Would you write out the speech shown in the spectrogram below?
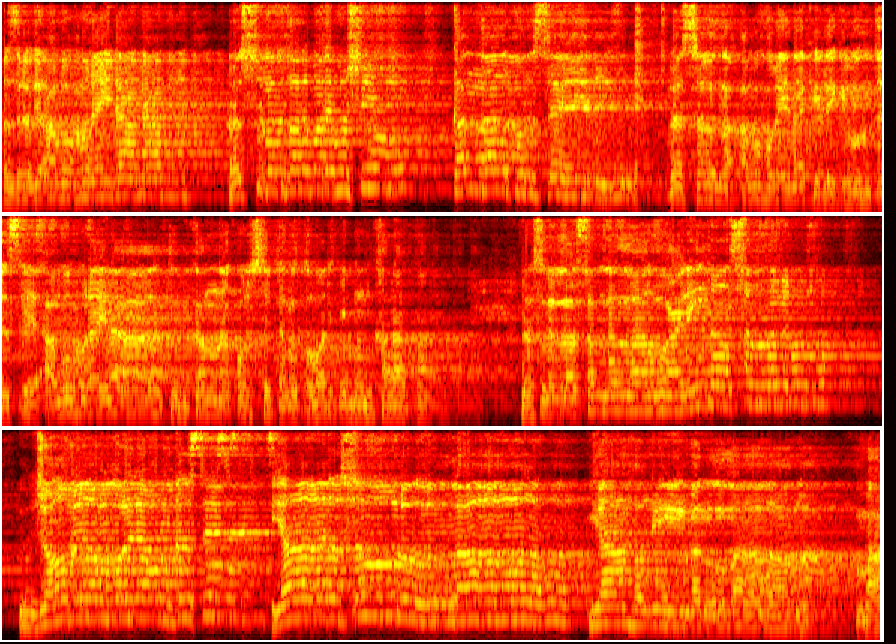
হযরত আবু হুরায়রা রাসূলের দরবারে বসে কান্না করছেন। রাসূল আবু হুরায়রাকে দেখে বলতেছে, আবু হুরায়রা, তুমি কান্না করছ কেন? তোমার কি মন খারাপ? রাসূলুল্লাহ সাল্লাল্লাহু আলাইহি ওয়াসাল্লাম জবে আবু হুরায়রা বলতেছে, ইয়া রাসূলুল্লাহ, ইয়া হাবিবাল্লাহ, মা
